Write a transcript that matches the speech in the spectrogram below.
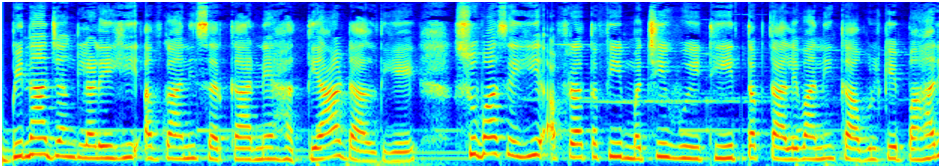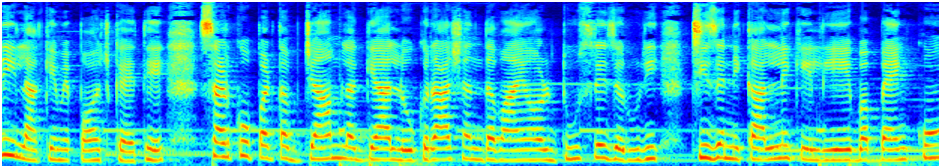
बिना जंग लड़े ही अफगानी सरकार ने हथियार डाल दिए। सुबह से ही अफरा तफी मची हुई थी, तब तालिबानी काबुल के बाहरी इलाके में पहुँच गए थे। सड़कों पर तब जाम लग गया। लोग राशन दवाएँ और दूसरे ज़रूरी चीज़ें निकालने के लिए व बैंकों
